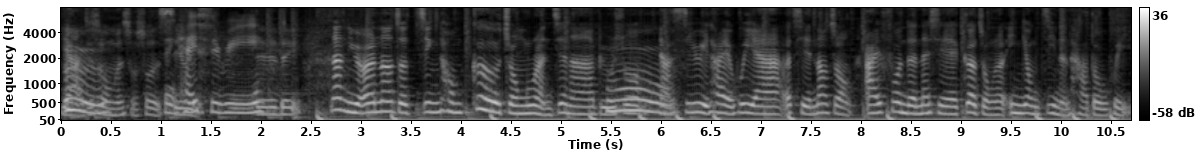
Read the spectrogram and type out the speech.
呀，嗯就是我们所说的 Siri。对 Siri，对对，那女儿呢则精通各种软件啊，比如说哦啊 Siri 她也会呀、而且那种 iPhone 的那些各种的应用技能她都会。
